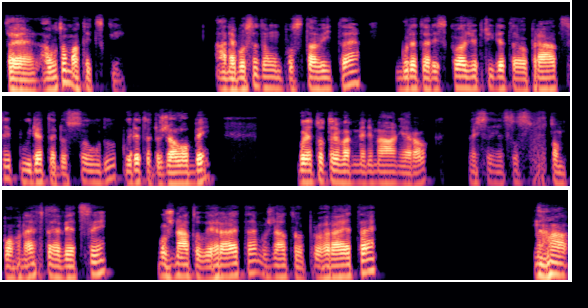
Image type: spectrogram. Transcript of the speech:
To je automatický. A nebo se tomu postavíte, budete riskovat, že přijdete o práci, půjdete do soudu, půjdete do žaloby, bude to trvat minimálně rok, než se něco v tom pohne, v té věci. Možná to vyhrajete, možná to prohrajete. No a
